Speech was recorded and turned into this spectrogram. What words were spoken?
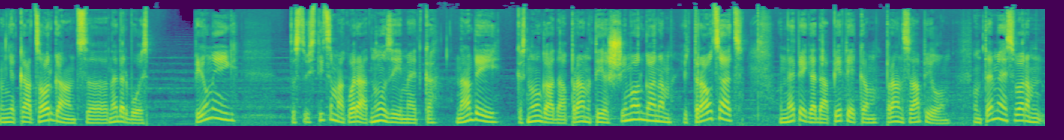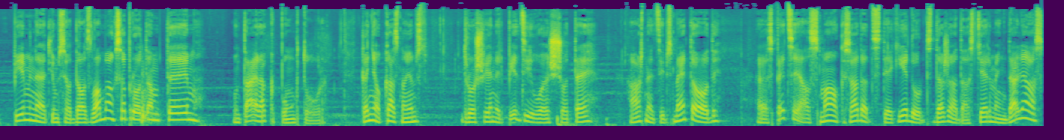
Un, ja kāds orgāns uh, nedarbojas pilnīgi, tas visticamāk varētu nozīmēt, ka nadija, kas nogādā prana tieši šim orgānam, ir traucēts un nepiegādā pietiekamu pranas apjomu. Un te mēs varam pieminēt jums jau daudz labāk saprotamu tēmu, un tā ir akupunktūra. Gan jau kāds no jums droši vien ir piedzīvojis šo te ārstniecības metodi. Eh, speciāli smalkas adatas tiek iedurtas dažādās ķermeņa daļās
